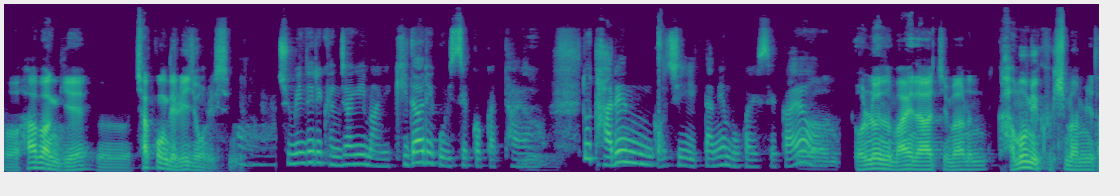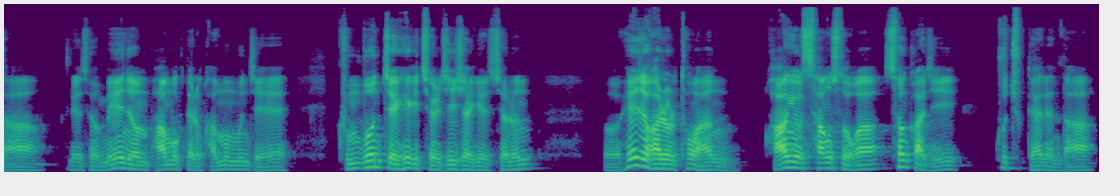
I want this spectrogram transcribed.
어, 하반기에 그 착공될 예정으로 있습니다. 어, 주민들이 굉장히 많이 기다리고 있을 것 같아요. 또 다른 것이 있다면 뭐가 있을까요? 언론에서 많이 나왔지만은 가뭄이 극심합니다. 그래서 매년 반복되는 가뭄 문제에 근본적 해결책을 제시하기 위해서 저는 어, 해저 관로를 통한 광역 상수도가 선까지 구축돼야 된다.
